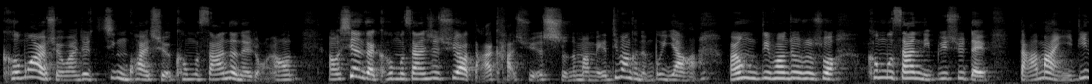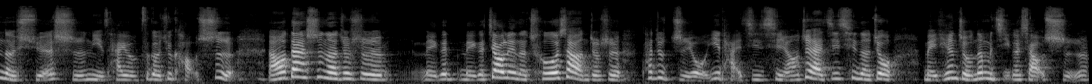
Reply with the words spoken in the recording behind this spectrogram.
科目二学完就尽快学科目三的那种。然后，然后现在科目三是需要打卡学时的嘛，每个地方可能不一样啊。反正我们地方就是说，科目三你必须得打满一定的学时，你才有资格去考试。然后，但是呢，就是。每个每个教练的车上，就是他就只有一台机器，然后这台机器呢，就每天只有那么几个小时。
